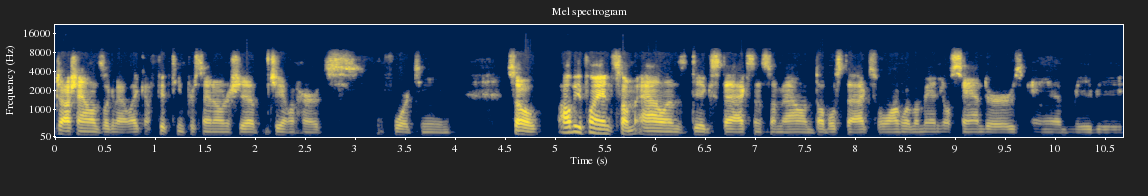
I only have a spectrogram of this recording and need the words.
Josh Allen's looking at like a 15% ownership. Jalen Hurts, 14. So I'll be playing some Allen's dig stacks and some Allen double stacks along with Emmanuel Sanders and maybe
